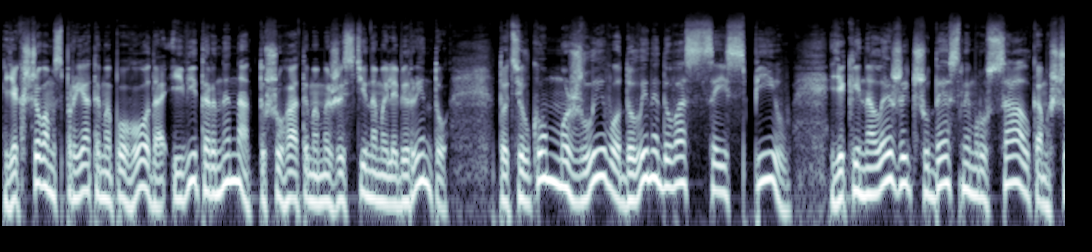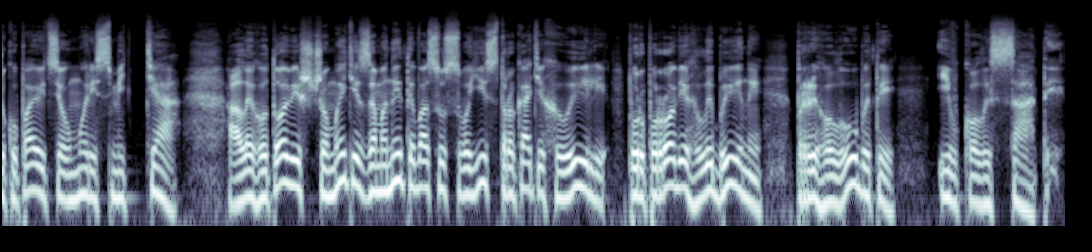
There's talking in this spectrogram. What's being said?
Якщо вам сприятиме погода і вітер не надто шугатиме межи стінами лабіринту, то цілком можливо долине до вас цей спів, який належить чудесним русалкам, що купаються у морі сміття, але готові щомиті заманити вас у свої строкаті хвилі, пурпурові глибини, приголубити і вколисати.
